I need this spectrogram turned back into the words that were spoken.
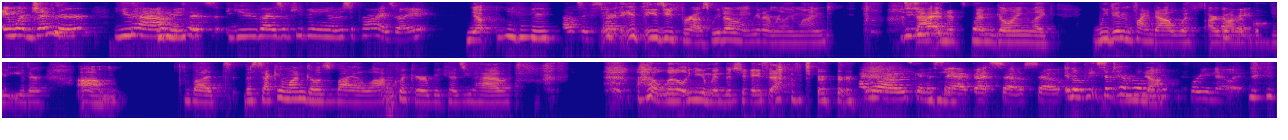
And what gender you have mm-hmm. because you guys are keeping it a surprise, right? Yep. That's exciting. It's, it's, easy for us. We don't we don't really mind. Did that guys- and it's been going like we didn't find out with our daughter okay. Goldie either. Um, but the second one goes by a lot quicker because you have a little human to chase after. I know I was gonna say, I bet so. So it'll be September will yeah. be before you know it.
